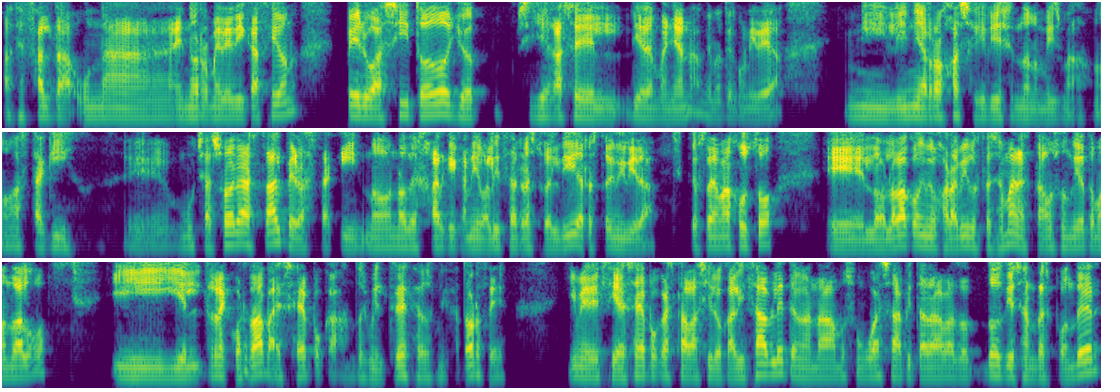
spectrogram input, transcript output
hace falta una enorme dedicación, pero así todo, yo, si llegase el día de mañana, que no tengo ni idea, mi línea roja seguiría siendo la misma, ¿no? Hasta aquí. Eh, muchas horas, tal, pero hasta aquí. No, no dejar que canibalice el resto del día el resto de mi vida. Que esto además justo eh, lo hablaba con mi mejor amigo esta semana. Estábamos un día tomando algo y él recordaba esa época, 2013, 2014. Y me decía, esa época estaba así localizable, te mandábamos un WhatsApp y tardabas dos días en responder.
